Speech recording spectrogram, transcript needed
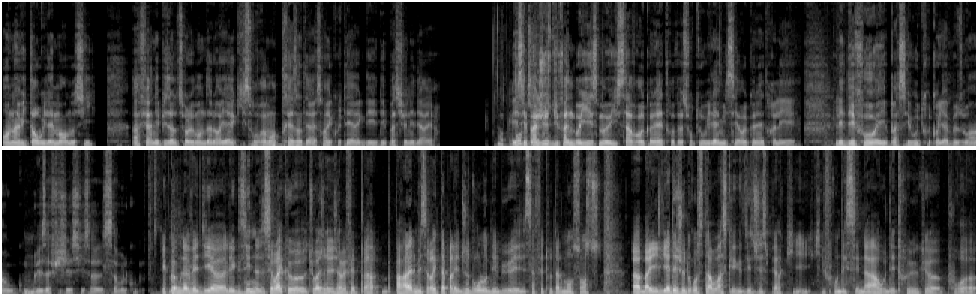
en invitant Willem Horn aussi à faire un épisode sur le Mandalorian qui sont vraiment très intéressants à écouter avec des, des passionnés derrière. Et c'est pas juste du fanboyisme, ils savent reconnaître, enfin surtout Willem, il sait reconnaître les, les défauts et passer outre quand il y a besoin ou, ou les afficher si ça, si ça vaut le coup. Et comme l'avait dit euh, Lexine, c'est vrai que, tu vois, j'avais jamais fait de par- parallèle, mais c'est vrai que tu as parlé de jeux de rôle au début et ça fait totalement sens. Euh, bah, il y a des jeux de rôle Star Wars qui existent, j'espère qu'ils qu'ils feront des scénars ou des trucs euh, pour, euh,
